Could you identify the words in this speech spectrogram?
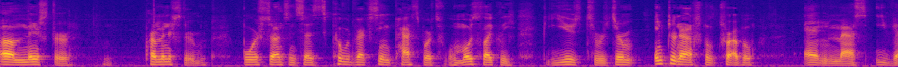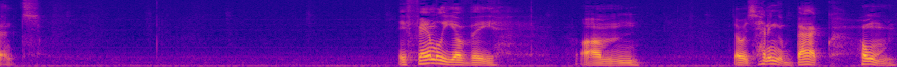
um, minister, Prime Minister Boris Johnson says COVID vaccine passports will most likely be used to resume international travel and mass events. A family of a um, that was heading back home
